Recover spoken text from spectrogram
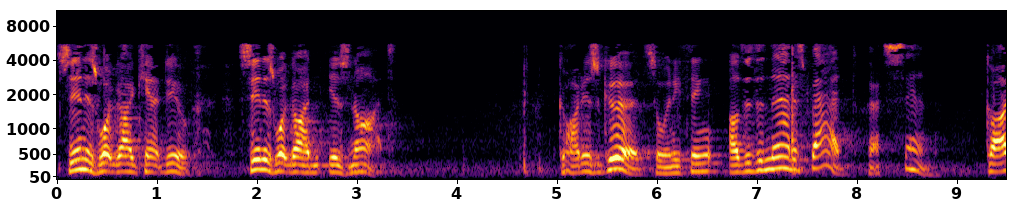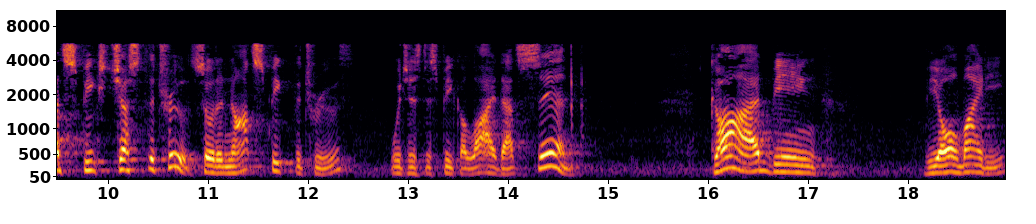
Sin is what God can't do. Sin is what God is not. God is good, so anything other than that is bad. That's sin. God speaks just the truth. So to not speak the truth, which is to speak a lie, that's sin. God, being the Almighty,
